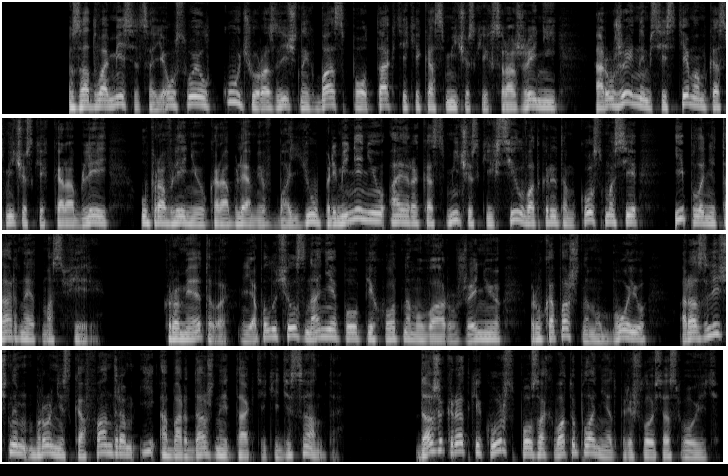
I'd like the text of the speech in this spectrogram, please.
За два месяца я усвоил кучу различных баз по тактике космических сражений, оружейным системам космических кораблей, управлению кораблями в бою, применению аэрокосмических сил в открытом космосе и планетарной атмосфере. Кроме этого, я получил знания по пехотному вооружению, рукопашному бою, различным бронескафандрам и абордажной тактике десанта. Даже краткий курс по захвату планет пришлось освоить.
